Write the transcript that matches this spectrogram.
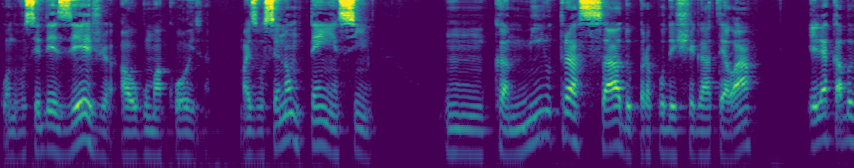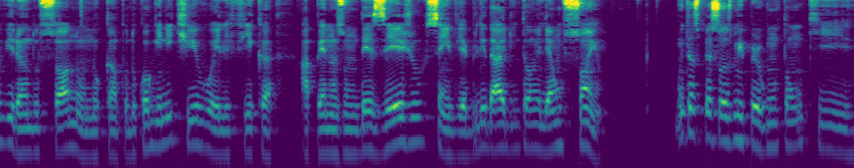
Quando você deseja alguma coisa, mas você não tem assim um caminho traçado para poder chegar até lá, ele acaba virando só no, no campo do cognitivo, ele fica apenas um desejo sem viabilidade, então ele é um sonho. Muitas pessoas me perguntam que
